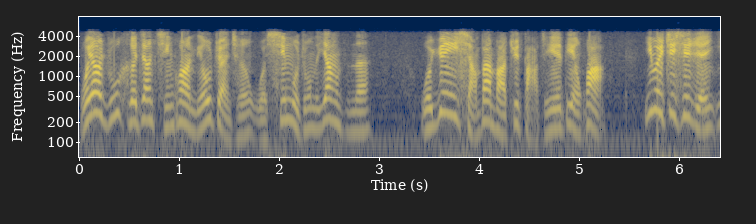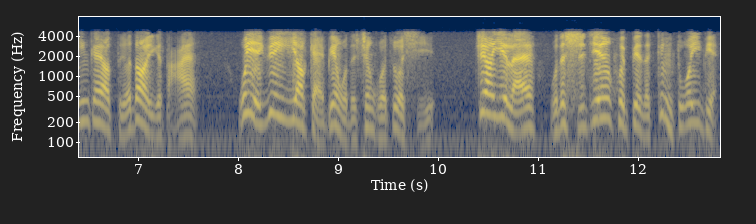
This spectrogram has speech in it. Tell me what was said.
我要如何将情况扭转成我心目中的样子呢？我愿意想办法去打这些电话，因为这些人应该要得到一个答案。我也愿意要改变我的生活作息。这样一来，我的时间会变得更多一点。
